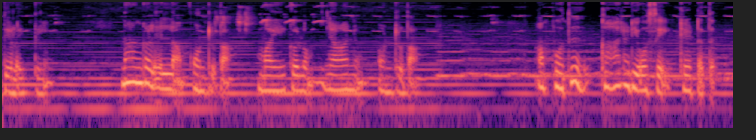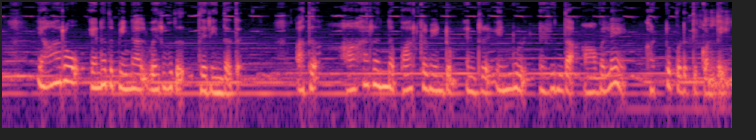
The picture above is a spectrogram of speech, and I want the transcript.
திளைத்தேன். நாங்கள் எல்லாம் ஒன்றுதான். மயில்களும் ஞானும் ஒன்றுதான். அப்போது காலடி ஓசை கேட்டது. யாரோ எனது பின்னால் வருவது தெரிந்தது. அது ஆகரன்னு பார்க்க வேண்டும் என்று என்னுள் எழுந்த ஆவலை கட்டுப்படுத்தி கொண்டேன்.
